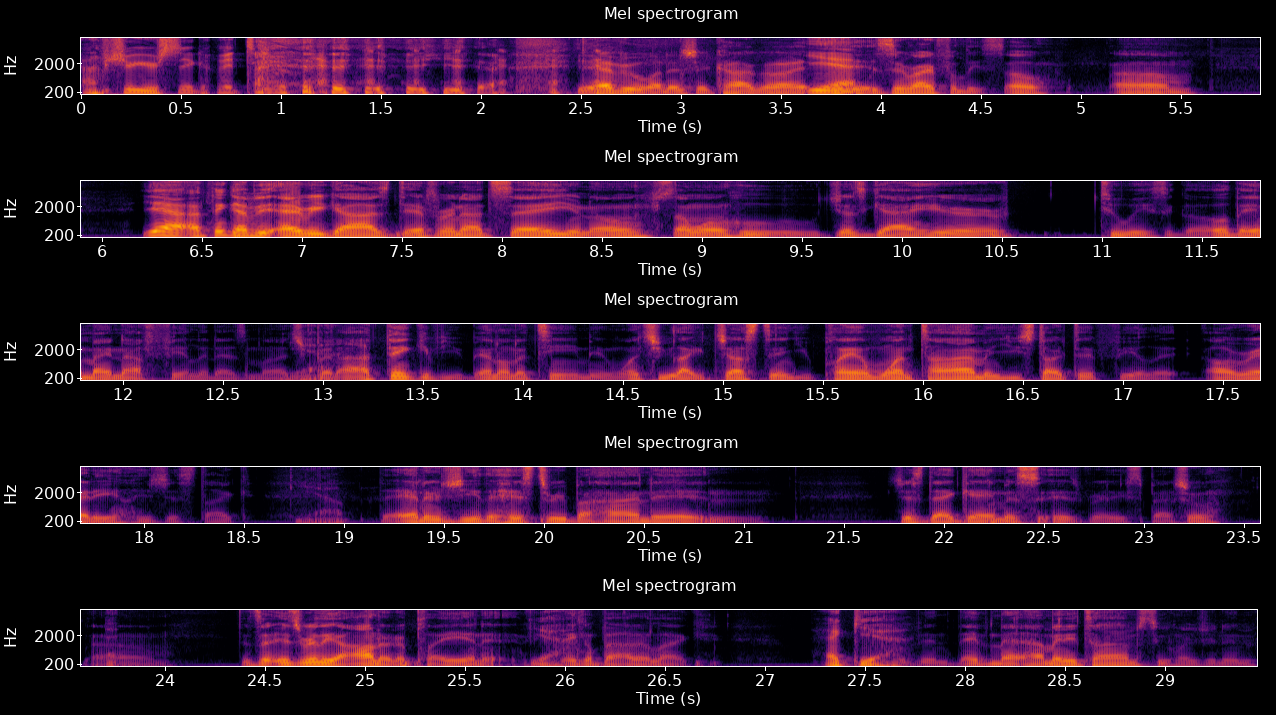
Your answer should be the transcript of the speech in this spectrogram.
I'm sure you're sick of it too. yeah, yeah, everyone in Chicago. It Yeah. is, and rightfully so. Um, yeah, I think every every guy's different. I'd say, you know, someone who just got here two weeks ago, they might not feel it as much. Yeah. But I think if you've been on a team and once you like Justin, you play him one time and you start to feel it already. It's just like yeah, the energy, the history behind it, and just that game is is really special. Um, it's, a, it's really an honor to play in it. If Yeah. you think about it, like heck yeah. they've, been, they've met how many times? Two hundred and.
